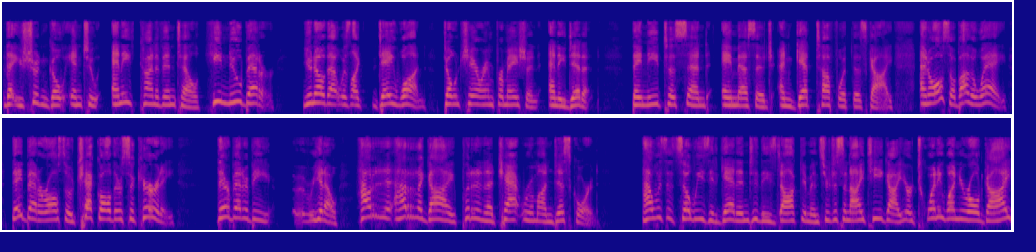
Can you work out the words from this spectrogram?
that you shouldn't go into any kind of intel. He knew better. You know, that was like day one. Don't share information. And he did it. They need to send a message and get tough with this guy. And also, by the way, they better also check all their security. There better be, uh, you know, how did it, how did a guy put it in a chat room on Discord? How is it so easy to get into these documents? You're just an IT guy. You're a 21 year old guy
